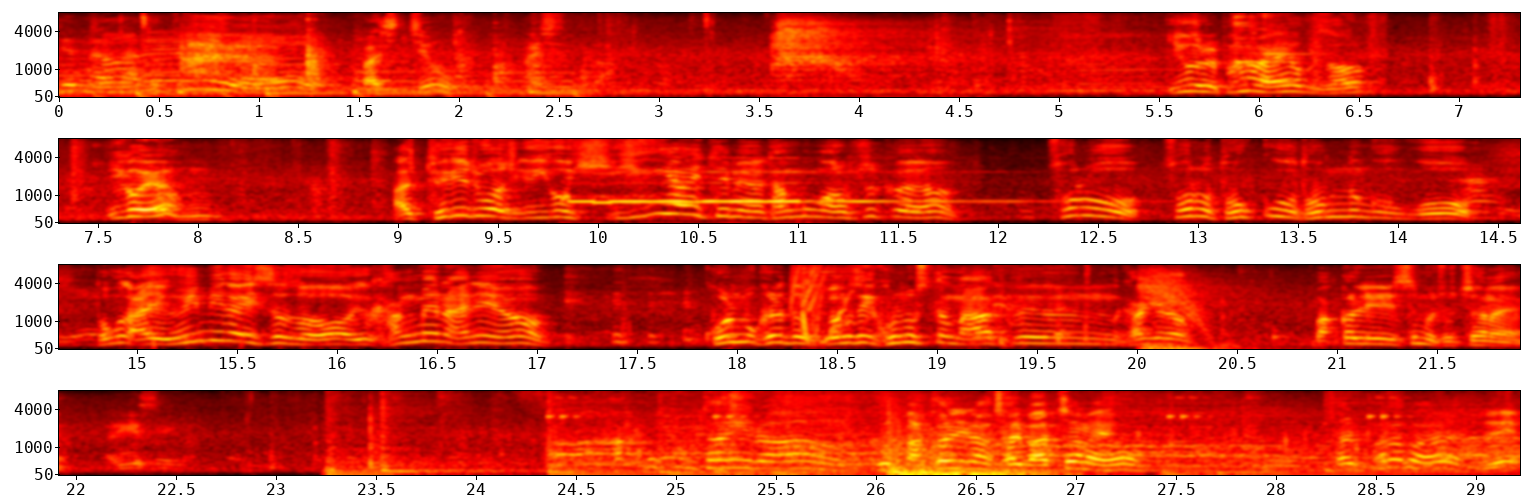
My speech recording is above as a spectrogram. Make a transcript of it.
그때마다 더 틀리네. 맛있죠? 맛있습니다. 이거를 팔아요 여기서? 이거요? 아 되게 좋아지고 이거 희- 희귀 아이템이에요. 당분간 없을 거예요. 서로 서로 돕고 돕는 거고 아, 예. 돕고 아예 의미가 있어서 이거 강매는 아니에요. 골목 그래도 명색이 골목식당 나왔던 가게랑 막걸리 쓰면 좋잖아요. 알겠습니다. 닭볶음탕이랑 그 막걸리랑 잘 맞잖아요. 잘 팔아봐요. 네.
